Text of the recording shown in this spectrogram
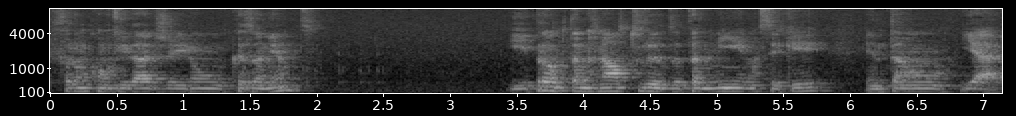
foram convidados a ir a um casamento e pronto, estamos na altura da pandemia, não sei o quê, então, yeah,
